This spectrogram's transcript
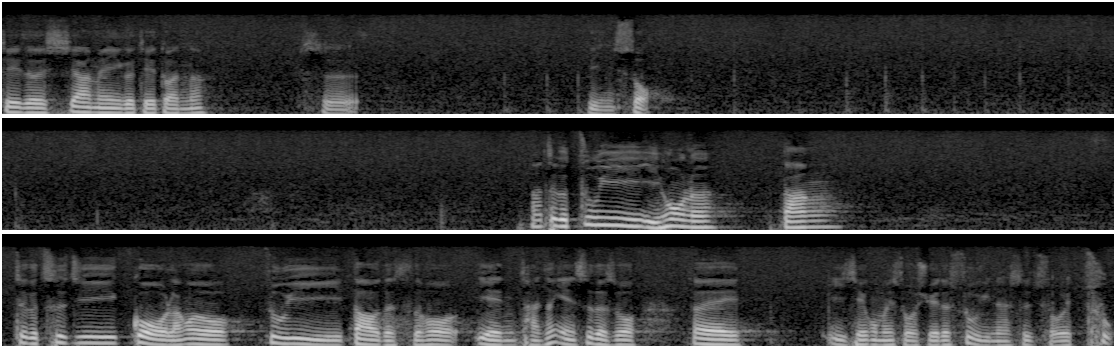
接着下面一个阶段呢，是领受。那这个注意以后呢，当这个刺激过，然后注意到的时候，眼产生眼识的时候，在以前我们所学的术语呢，是所谓触。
